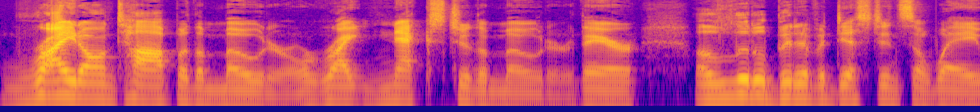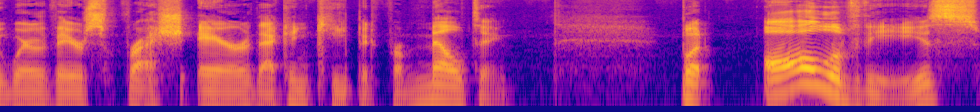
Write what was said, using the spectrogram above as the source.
right on top of the motor or right next to the motor. They're a little bit of a distance away where there's fresh air that can keep it from melting. But all of these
